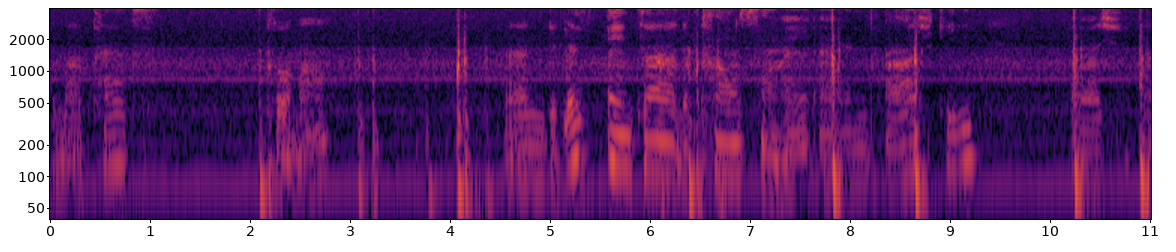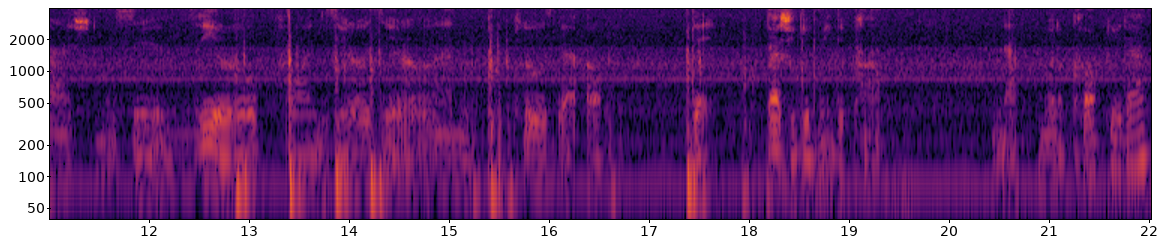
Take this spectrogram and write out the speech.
Format tax comma and let's enter the pound sign and hash key hash hash let me say 0 0.00 and close that up there. That should give me the pound I'm going to copy that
